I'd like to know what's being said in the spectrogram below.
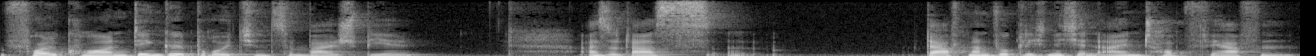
Vollkorn-Dinkelbrötchen zum Beispiel. Also das äh, darf man wirklich nicht in einen Topf werfen.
